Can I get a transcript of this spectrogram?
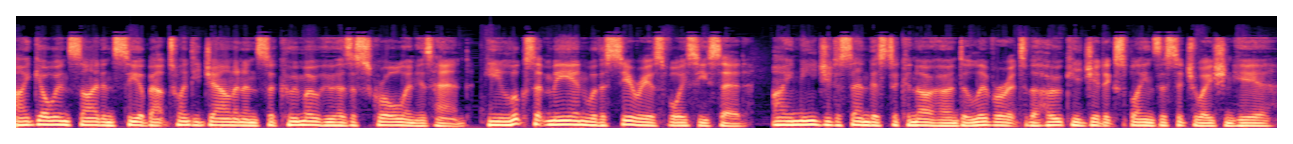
I go inside and see about 20 Jounin and Tsukumo who has a scroll in his hand. He looks at me and with a serious voice he said, I need you to send this to Konoha and deliver it to the Hokage it explains the situation here,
